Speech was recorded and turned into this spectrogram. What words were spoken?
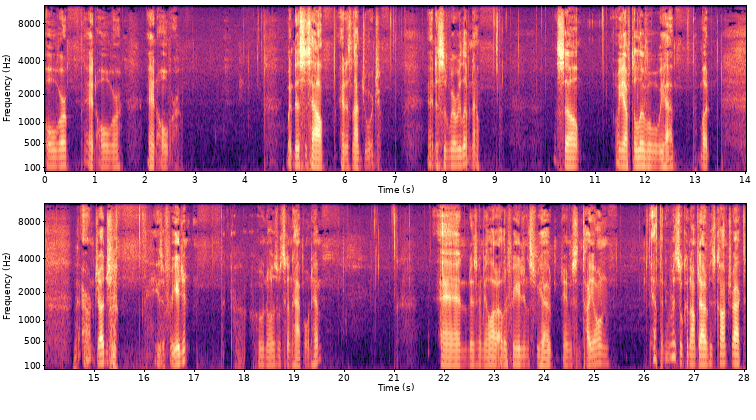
over and over and over. But this is Hal, and it's not George. And this is where we live now. So we have to live with what we have. But Aaron Judge, he's a free agent. Who knows what's going to happen with him? And there's going to be a lot of other free agents. We have Jameson Taillon. Anthony Rizzo can opt out of his contract.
